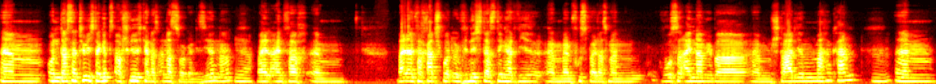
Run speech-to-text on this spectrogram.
Ähm, und das natürlich, da gibt es auch Schwierigkeiten, das anders zu organisieren, ne? Ja. weil einfach ähm, weil einfach Radsport irgendwie nicht das Ding hat wie ähm, beim Fußball, dass man große Einnahmen über ähm, Stadien machen kann. Mhm. Ähm,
